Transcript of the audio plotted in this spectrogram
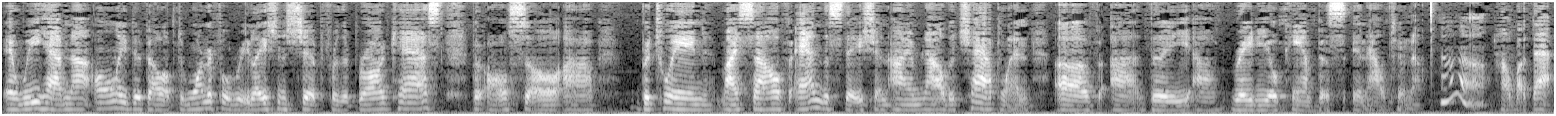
And we have not only developed a wonderful relationship for the broadcast, but also uh, between myself and the station, I am now the chaplain of uh, the uh, radio campus in Altoona. Oh. How about that?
